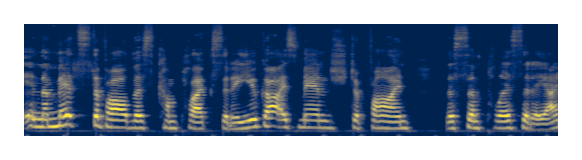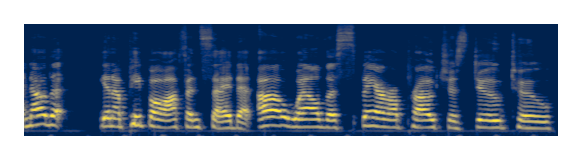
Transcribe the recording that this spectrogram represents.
in the midst of all this complexity, you guys managed to find the simplicity. I know that you know, people often say that, oh, well, the spare approach is due to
